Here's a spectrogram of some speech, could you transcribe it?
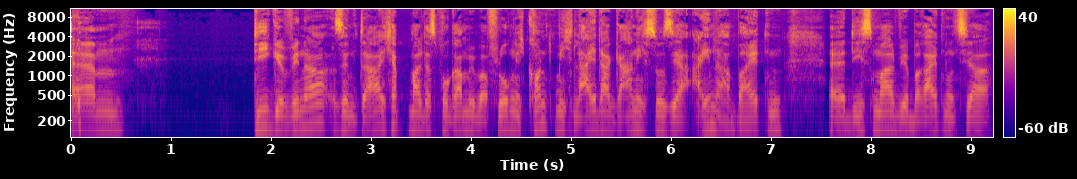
ähm, die Gewinner sind da. Ich habe mal das Programm überflogen. Ich konnte mich leider gar nicht so sehr einarbeiten. Äh, diesmal, wir bereiten uns ja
